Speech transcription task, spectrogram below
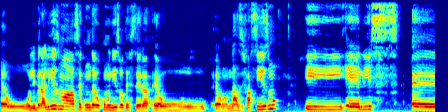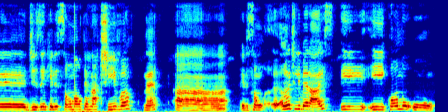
é o liberalismo, a segunda é o comunismo, a terceira é o, é o nazifascismo. E eles é, dizem que eles são uma alternativa, né? A, eles são antiliberais e, e como o,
